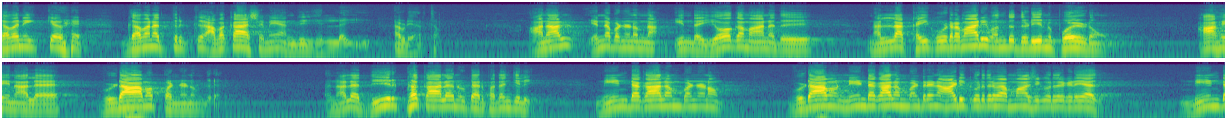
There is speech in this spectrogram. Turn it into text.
கவனிக்க கவனத்திற்கு அவகாசமே அங்கு இல்லை. அப்படி அர்த்தம். ஆனால் என்ன பண்ணணும்னா இந்த யோகமானது நல்லா கை கூடுற மாதிரி வந்து திடீர்னு போயிடும். ஆகையினால் விடாமல் பண்ணணுங்கிறார் அதனால் தீர்க்க காலம்னு விட்டார் பதஞ்சலி. நீண்ட காலம் பண்ணணும். விடாமல் நீண்ட காலம் பண்ணுறேன்னு ஆடிக்கு ஒரு தடவை அம்மாவாசைக்கு ஒரு தடவை கிடையாது. நீண்ட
